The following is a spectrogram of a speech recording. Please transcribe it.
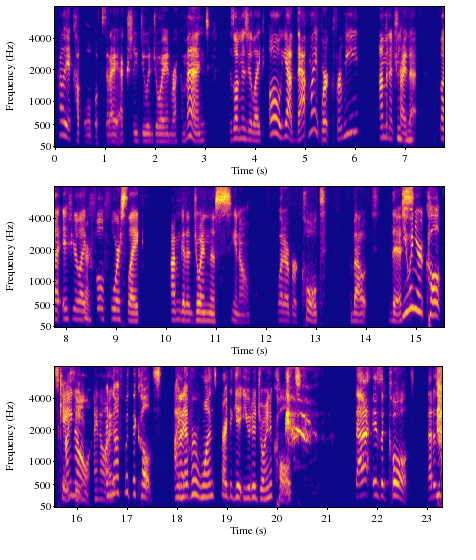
probably a couple of books that I actually do enjoy and recommend. As long as you're like, oh yeah, that might work for me, I'm gonna try Mhm. that. But if you're like Sure. full force, like I'm gonna join this, you know, whatever cult about this. You and your cults, Casey. I know, I know. I- Enough with the cults. I, I- never once tried to get you to join a cult. that is a cult. That is a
